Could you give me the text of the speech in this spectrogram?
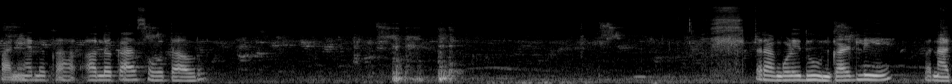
पाणी आलं का आलं का असं होतं आवरून. रांगोळी धुवून काढली आहे. पण आज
